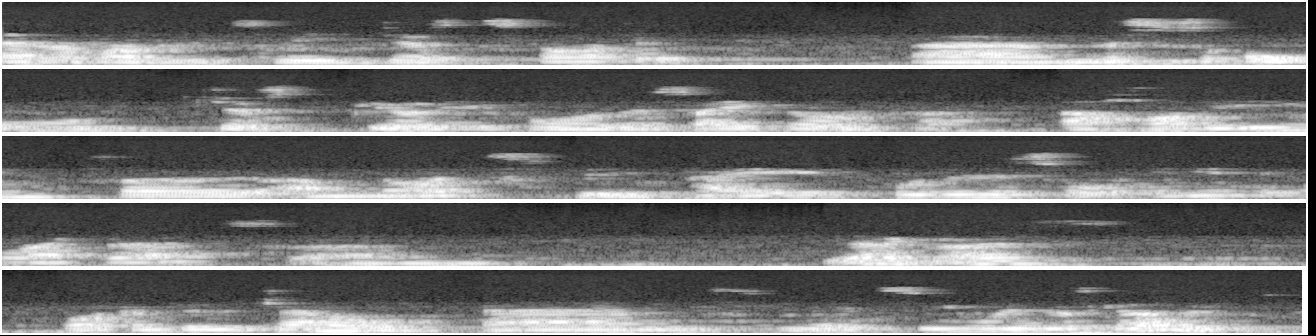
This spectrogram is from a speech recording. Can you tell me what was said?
as I've obviously just started. Um, this is all just purely for the sake of a hobby, so I'm not being paid for this or anything like that. Um, yeah, guys, welcome to the channel, and let's see where this goes.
